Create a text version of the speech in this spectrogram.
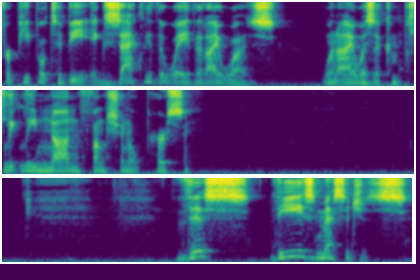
for people to be exactly the way that I was when I was a completely non functional person. This, these messages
